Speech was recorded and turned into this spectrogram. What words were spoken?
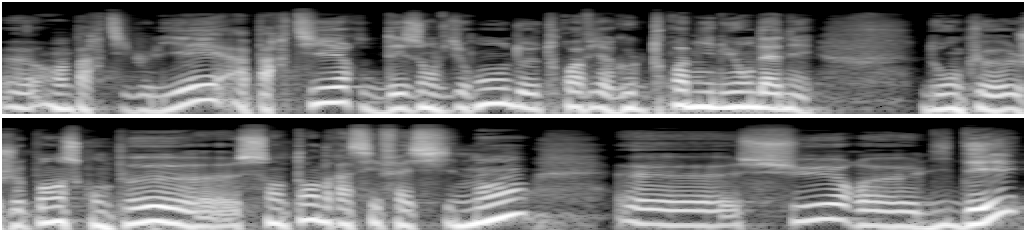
en particulier à partir des environs de 3,3 millions d'années. Donc euh, je pense qu'on peut euh, s'entendre assez facilement euh, sur l'idée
